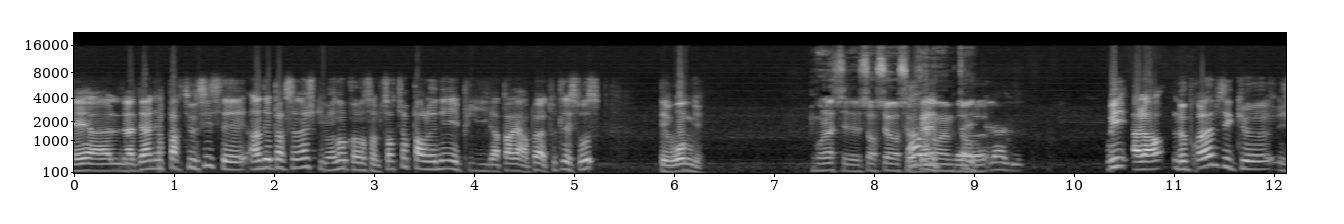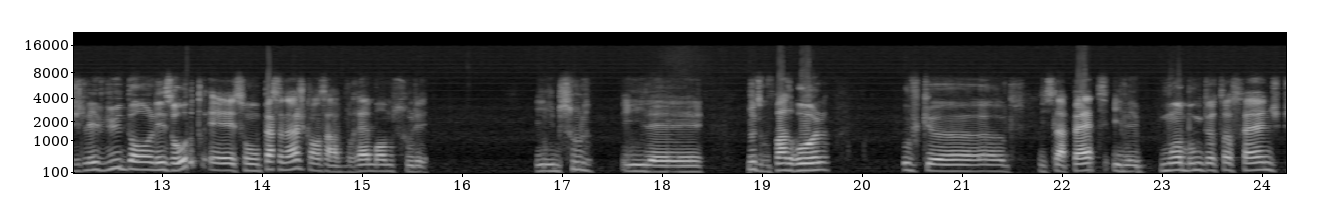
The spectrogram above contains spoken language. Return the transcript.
Et euh, la dernière partie aussi, c'est un des personnages qui maintenant commence à me sortir par le nez et puis il apparaît un peu à toutes les sauces. C'est Wong. Bon, là, c'est le sorcier Ah, secret ouais, en même temps. Oui, alors le problème c'est que je l'ai vu dans les autres et son personnage commence à vraiment me saouler. Il me saoule. Il est. Je le trouve pas drôle. Je trouve que il se la pète. Il est moins bon que Doctor Strange.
